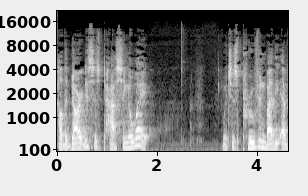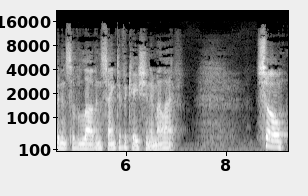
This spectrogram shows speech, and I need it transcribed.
how the darkness is passing away, which is proven by the evidence of love and sanctification in my life. So,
